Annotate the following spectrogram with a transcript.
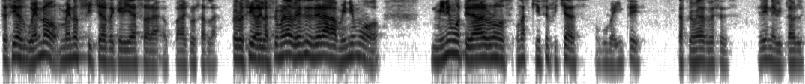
te hacías bueno, menos fichas requerías para, para cruzarla. Pero sí, las primeras veces era mínimo, mínimo tirar unos, unas 15 fichas, o 20, las primeras veces. Era inevitable.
